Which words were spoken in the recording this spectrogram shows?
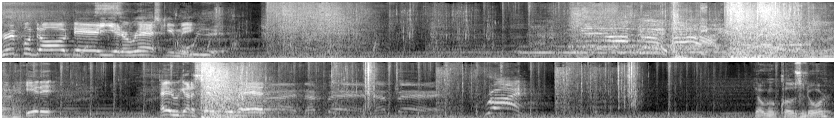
Triple dog dare you to rescue Oh me. yeah! Hit it. Hey, we got a safe room ahead. Not bad, not bad. Run! Y'all gonna close the door?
